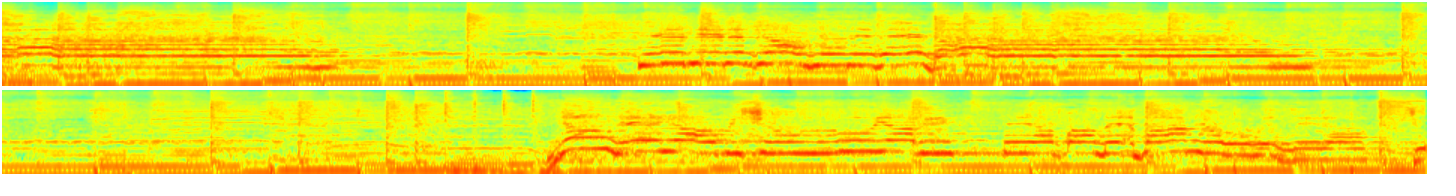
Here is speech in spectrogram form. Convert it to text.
လားပြည့်ပြည့်နဲ့ပြောင်းပြန် ရောက်ပြီးရှုံလို့ရပြီတရားပါမယ်အပါမျိုးဝင်နေတာကျူ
